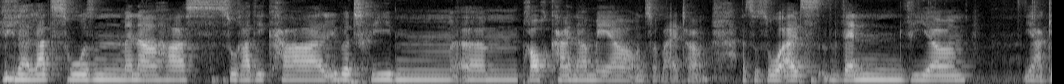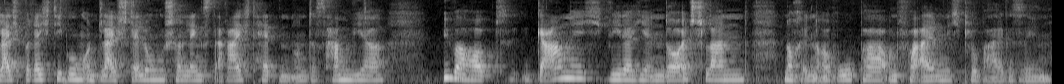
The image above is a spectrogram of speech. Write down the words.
lila Latzhosen, Männerhass, zu radikal, übertrieben, ähm, braucht keiner mehr und so weiter. Also so, als wenn wir ja, Gleichberechtigung und Gleichstellung schon längst erreicht hätten. Und das haben wir überhaupt gar nicht, weder hier in Deutschland noch in Europa und vor allem nicht global gesehen.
